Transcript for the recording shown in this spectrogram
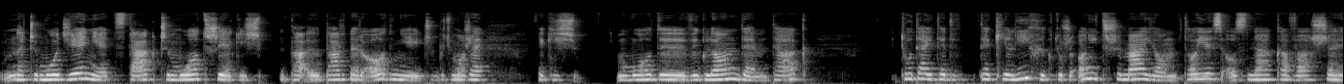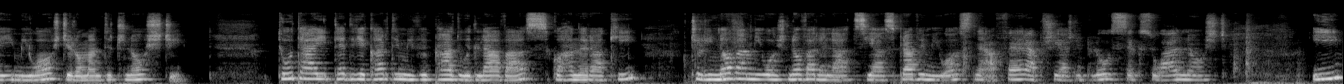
znaczy młodzieniec, tak? Czy młodszy jakiś pa partner od niej, czy być może jakiś młody wyglądem, tak? Tutaj te, te kielichy, które oni trzymają, to jest oznaka Waszej miłości, romantyczności. Tutaj te dwie karty mi wypadły dla Was, kochane raki, czyli nowa miłość, nowa relacja, sprawy miłosne, afera, przyjaźń plus, seksualność i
